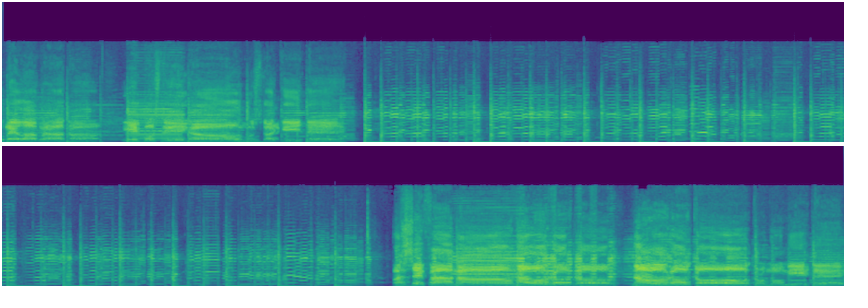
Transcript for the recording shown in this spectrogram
Обличил бела брада и постригал мустаките. Па се фанал на орото, на орото до момите,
